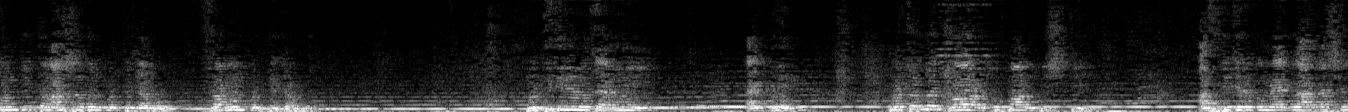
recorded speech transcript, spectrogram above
সংকীর্তন আস্বাদন করতে যাব, শ্রবণ করতে যাব। প্রতিদিনের মতো এমনই একদিন প্রচণ্ড ঝড়, তুফান, বৃষ্টি, আজকে যেরকম মেঘলা আকাশে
